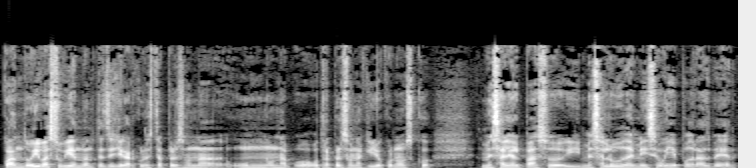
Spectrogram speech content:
Cuando iba subiendo antes de llegar con esta persona, una, otra persona que yo conozco me sale al paso y me saluda y me dice, oye, ¿podrás ver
